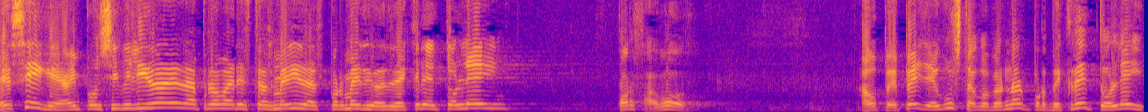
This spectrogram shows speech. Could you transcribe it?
E segue a imposibilidade de aprobar estas medidas por medio de decreto lei Por favor. Ao PP lle gusta gobernar por decreto lei.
